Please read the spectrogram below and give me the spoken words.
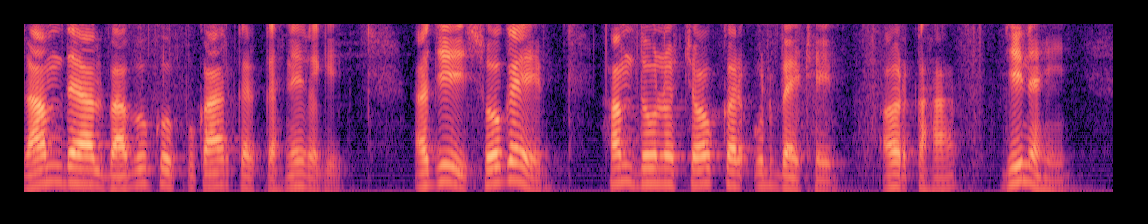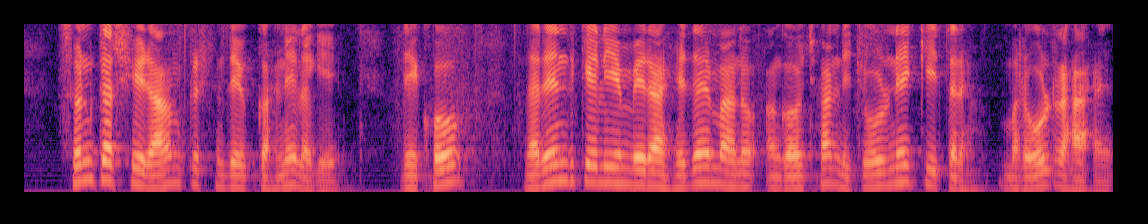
रामदयाल बाबू को पुकार कर कहने लगे, अजी, सो गए? हम दोनों चौक कर उठ बैठे। और कहा, जी नहीं। सुनकर श्री रामकृष्ण देव कहने लगे, देखो नरेंद्र के लिए मेरा हृदय मानो अंगोछा निचोड़ने की तरह मरोड़ रहा है।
